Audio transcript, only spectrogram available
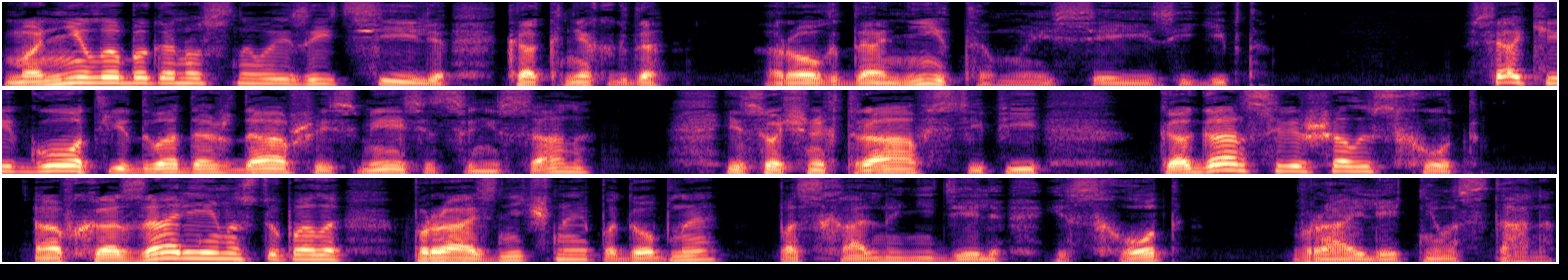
манила богоносного Изаитиля, как некогда Рогданита Моисея из Египта. Всякий год, едва дождавшись месяца Ниссана и сочных трав степи, Каган совершал исход, а в Хазарии наступала праздничная, подобная пасхальной неделе, исход в рай летнего стана.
